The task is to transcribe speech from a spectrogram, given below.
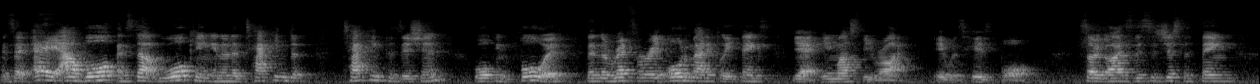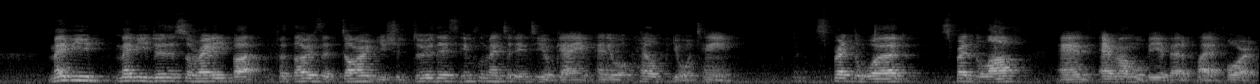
and said hey our ball and start walking in an attacking attacking position walking forward, then the referee automatically thinks, yeah, he must be right. It was his ball. So guys, this is just a thing. Maybe you, maybe you do this already, but for those that don't, you should do this, implement it into your game, and it will help your team. Spread the word, spread the love, and everyone will be a better player for it.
